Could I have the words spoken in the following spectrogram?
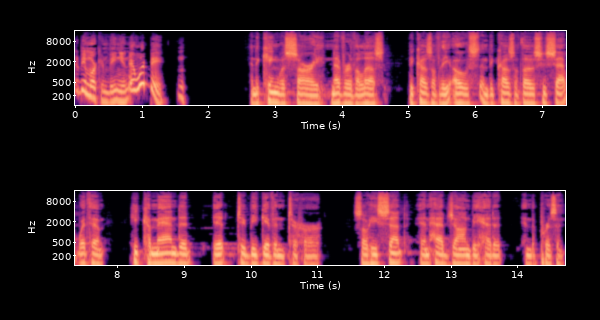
it'd be more convenient. It would be. And the king was sorry. Nevertheless, because of the oaths and because of those who sat with him, he commanded it to be given to her. So he sent and had John beheaded in the prison.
